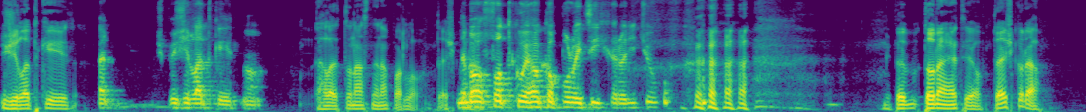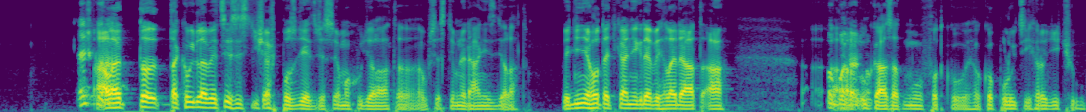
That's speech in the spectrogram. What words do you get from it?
Žiletky. Žiletky, no. Hele, to nás nenapadlo. To je Nebo fotku jeho kopulujících rodičů. to, to ne, jo. To je škoda. To je škoda. Ale to, takovýhle věci zjistíš až později, že si ho mohl udělat a už se s tím nedá nic dělat. Jedině ho teďka někde vyhledat a, a ukázat mu fotku jeho kopulujících rodičů.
